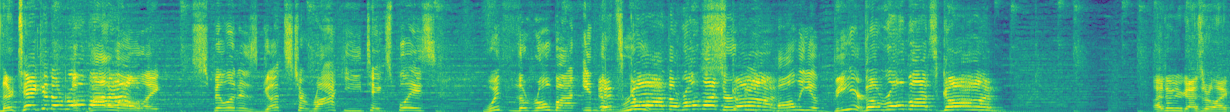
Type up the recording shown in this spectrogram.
They're taking the robot Apollo out. like spilling his guts to Rocky takes place with the robot in the It's room. gone. The robot's serving gone. Paulie a beer. The robot's gone. I know you guys are like,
